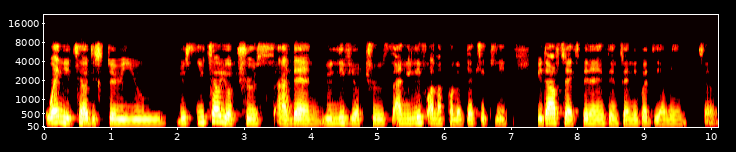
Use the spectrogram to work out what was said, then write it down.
when you tell the story you you you tell your truth and then you live your truth and you live unapologetically. You don't have to explain anything to anybody i mean so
